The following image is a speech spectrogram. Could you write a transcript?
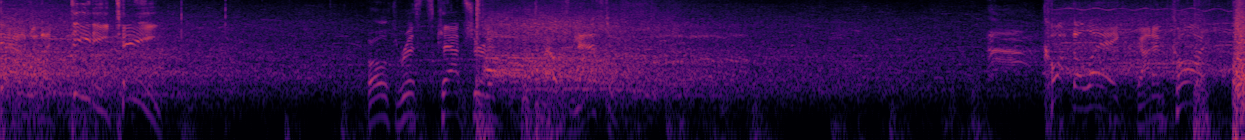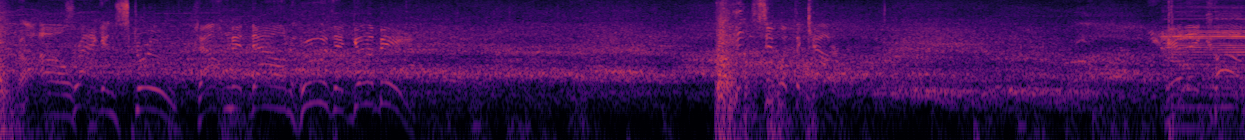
Down with a DDT. Both wrists captured. That was nasty. Caught the leg. Got him caught. Uh-oh. Dragon screw. Counting it down. Who's it going Hits him with the counter. Here they come.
